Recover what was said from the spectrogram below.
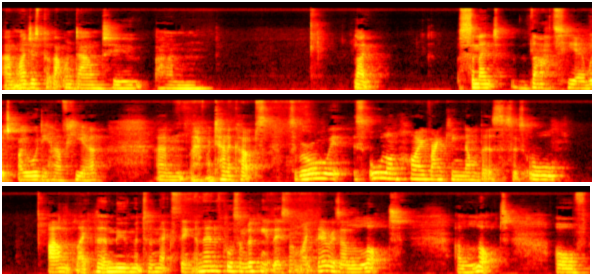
Um, I just put that one down to um, like cement that here, which I already have here. Um, I have my Ten of Cups. So we're all, it's all on high ranking numbers. So it's all um, like the movement to the next thing. And then of course I'm looking at this and I'm like, there is a lot, a lot of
